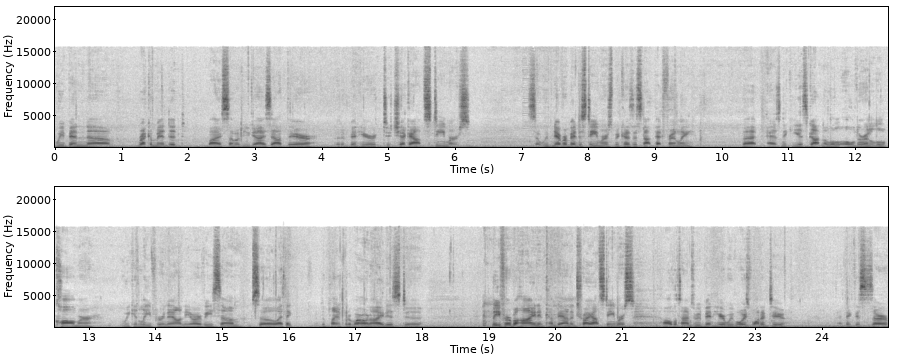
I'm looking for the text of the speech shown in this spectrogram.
we've been uh, recommended by some of you guys out there that have been here to check out steamers. So we've never been to steamers because it's not pet friendly. But as Nikki has gotten a little older and a little calmer, we can leave her now in the RV some. So I think the plan for tomorrow night is to leave her behind and come down and try out steamers. All the times we've been here, we've always wanted to. I think this is our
